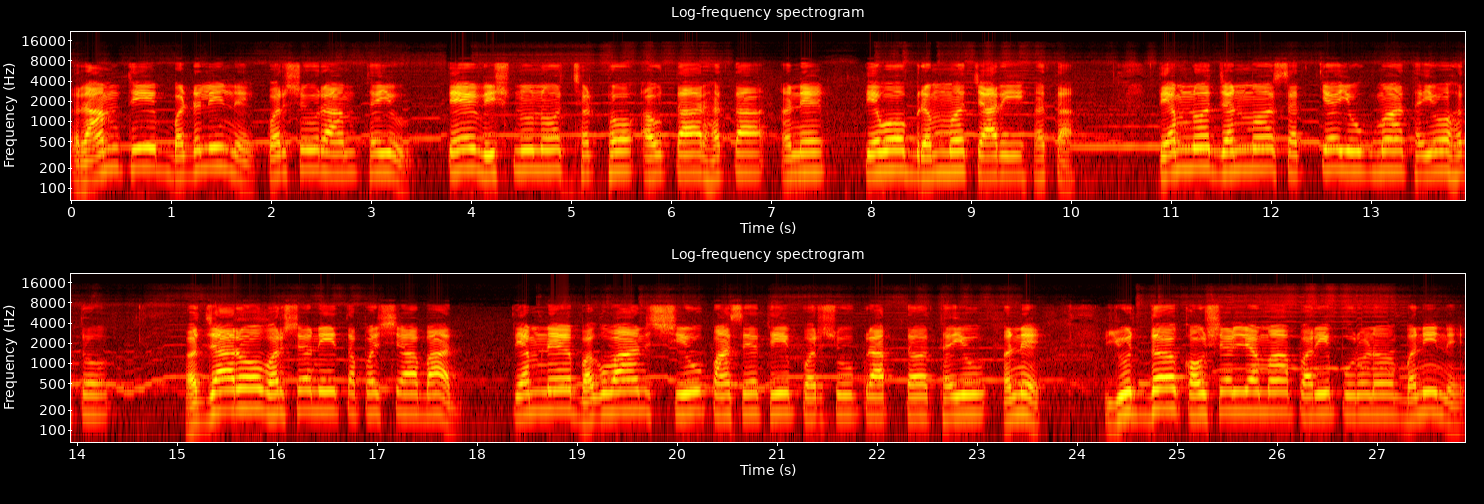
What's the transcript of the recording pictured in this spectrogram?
રામથી બદલીને પરશુરામ થયું. તે વિષ્ણુનો છઠ્ઠો અવતાર હતા અને તેઓ બ્રહ્મચારી હતા. તેમનો જન્મ સત્યયુગમાં થયો હતો. હજારો વર્ષની તપસ્યા બાદ તેમને ભગવાન શિવ પાસેથી પરશુ પ્રાપ્ત થયું અને યુદ્ધ કૌશલ્યમાં પરિપૂર્ણ બનીને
